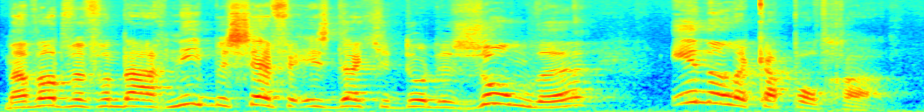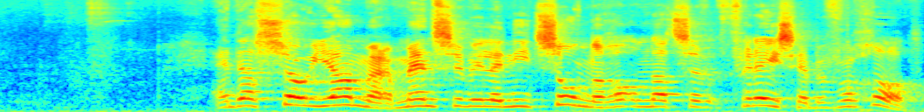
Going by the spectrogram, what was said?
Maar wat we vandaag niet beseffen is dat je door de zonde innerlijk kapot gaat. En dat is zo jammer. Mensen willen niet zondigen omdat ze vrees hebben voor God.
